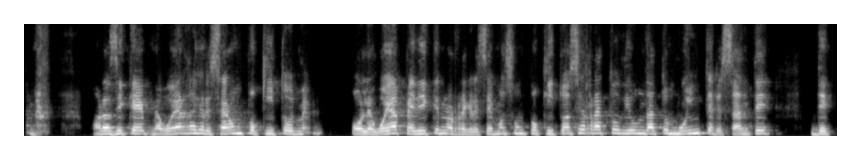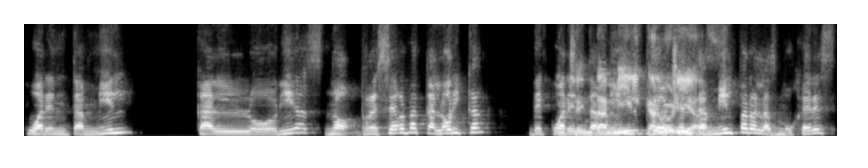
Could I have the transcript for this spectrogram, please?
Ahora sí que me voy a regresar un poquito, o le voy a pedir que nos regresemos un poquito. Hace rato dio un dato muy interesante de 40 mil calorías, no, reserva calórica de 40 mil calorías. 80 mil para las mujeres.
